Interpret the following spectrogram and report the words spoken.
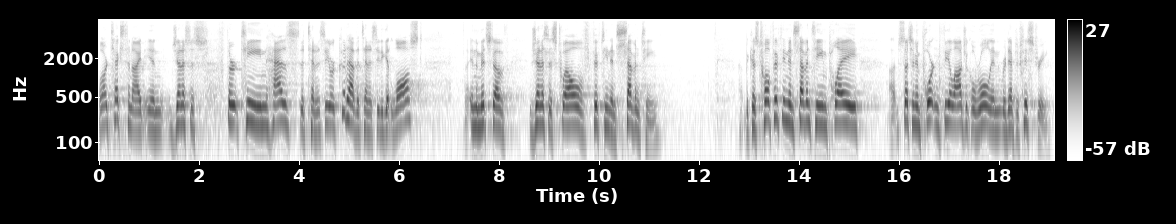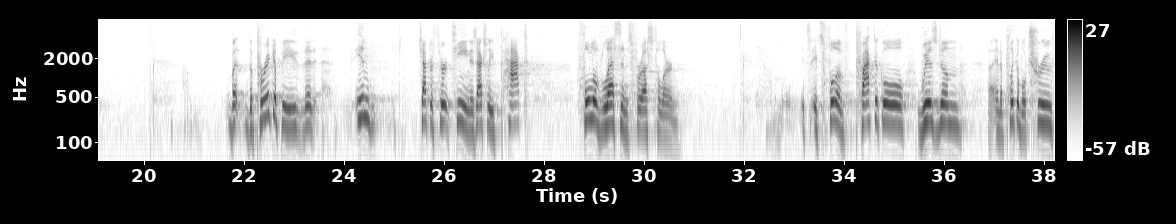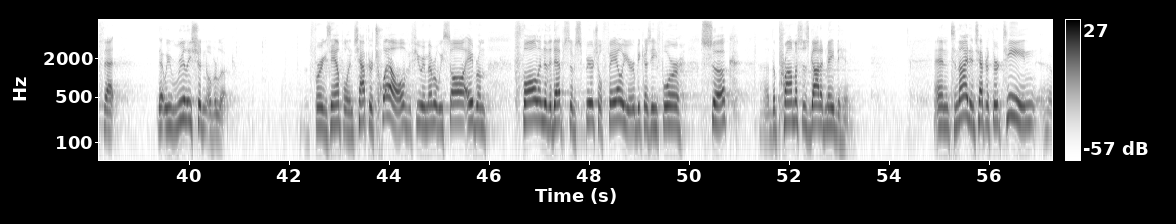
Well, our text tonight in Genesis 13 has the tendency, or could have the tendency, to get lost in the midst of Genesis 12, 15, and 17. Because 12, 15, and 17 play uh, such an important theological role in redemptive history. But the pericope that in chapter 13 is actually packed full of lessons for us to learn. It's, it's full of practical wisdom uh, and applicable truth that, that we really shouldn't overlook. For example, in chapter 12, if you remember, we saw Abram fall into the depths of spiritual failure because he forsook uh, the promises God had made to him. And tonight in chapter 13, uh,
